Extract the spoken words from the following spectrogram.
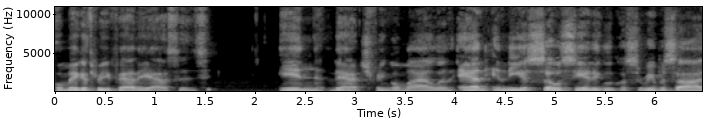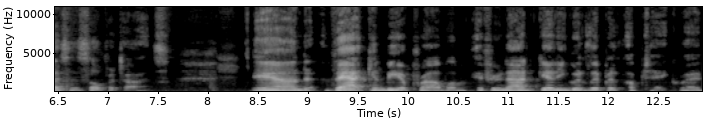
omega-3 fatty acids in that sphingomyelin and in the associated glucocerebrosides and sulfatides. And that can be a problem if you're not getting good lipid uptake, right?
